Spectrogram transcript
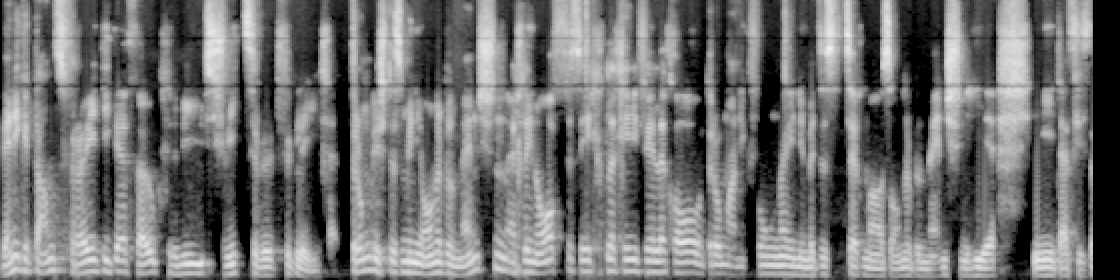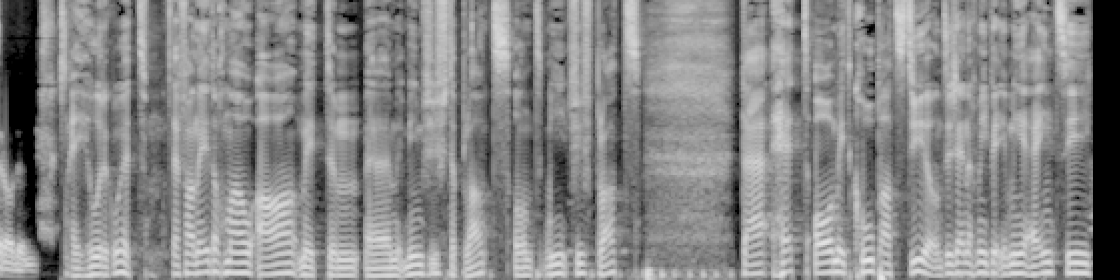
weniger tanzfreudigen Völkern wie uns Schweizer würde vergleichen. Darum darum ist das meine Honorable Mention ein bisschen offensichtliche vielleicht auch. Und darum habe ich gefunden, ich nehme das jetzt mal als Honorable Mention hier in den Olymp. Hey, hure gut. Dann fange ich doch mal an mit dem, äh, mit meinem fünften Platz. Und mein fünfter Platz, der hat auch mit Kuba zu tun. Und das ist eigentlich mein, mein einziger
